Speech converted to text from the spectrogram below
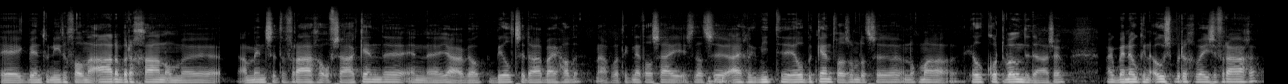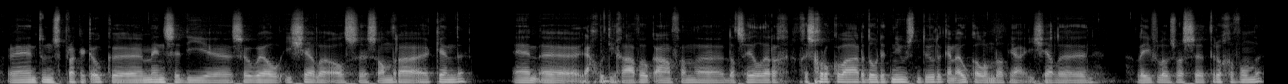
ik ben toen in ieder geval naar Adembrug gegaan om eh, aan mensen te vragen of ze haar kenden en uh, ja, welk beeld ze daarbij hadden. Nou, wat ik net al zei is dat ze eigenlijk niet heel bekend was, omdat ze nog maar heel kort woonde daar zo. Maar ik ben ook in Oostbrug geweest vragen. En toen sprak ik ook mensen die zowel Ischelle als Sandra kenden. En ja, goed, die gaven ook aan van, dat ze heel erg geschrokken waren door dit nieuws natuurlijk. En ook al omdat ja, Ischelle levenloos was teruggevonden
